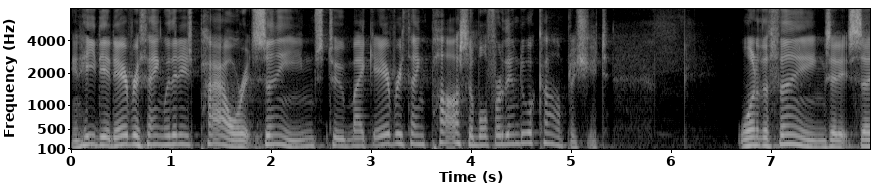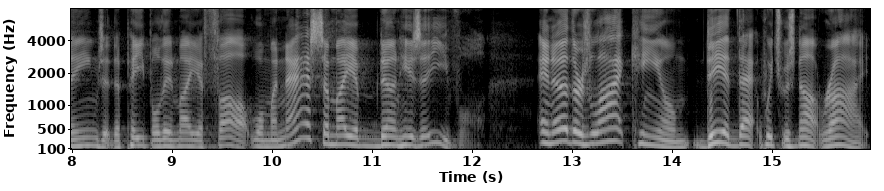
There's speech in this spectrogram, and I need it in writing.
And he did everything within his power, it seems, to make everything possible for them to accomplish it. One of the things that it seems that the people then may have thought, well, Manasseh may have done his evil, and others like him did that which was not right,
